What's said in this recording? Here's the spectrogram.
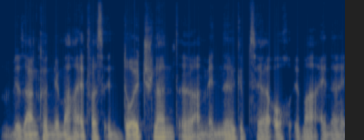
wir sagen können, wir machen etwas in Deutschland, äh, am Ende gibt es ja auch immer eine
